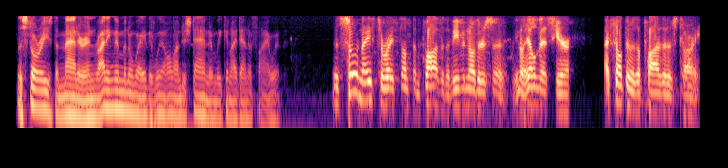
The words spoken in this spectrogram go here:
the stories that matter and writing them in a way that we all understand and we can identify with. It's so nice to write something positive, even though there's a you know illness here. I felt it was a positive story.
